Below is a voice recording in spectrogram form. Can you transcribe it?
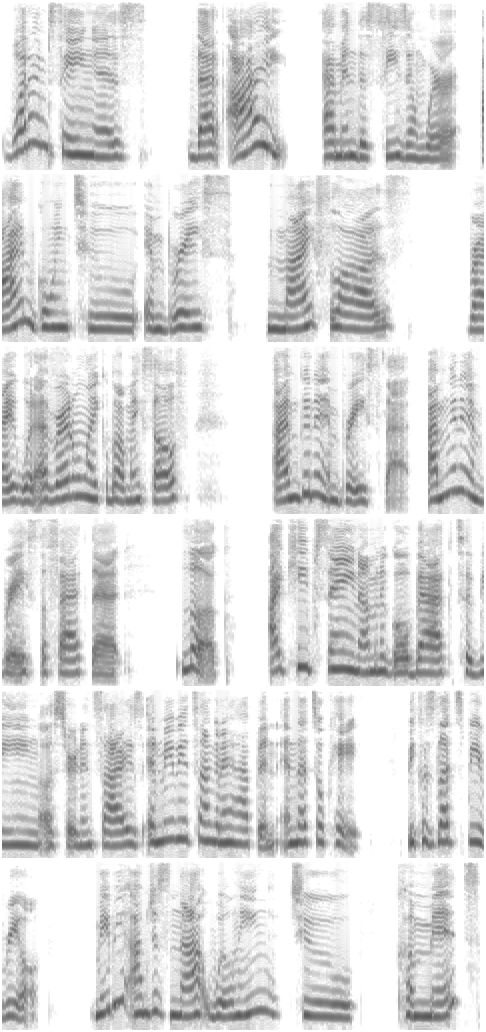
What I'm saying is that I am in the season where I'm going to embrace my flaws, right? Whatever I don't like about myself, I'm going to embrace that. I'm going to embrace the fact that, look, I keep saying I'm going to go back to being a certain size, and maybe it's not going to happen. And that's okay. Because let's be real. Maybe I'm just not willing to commit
